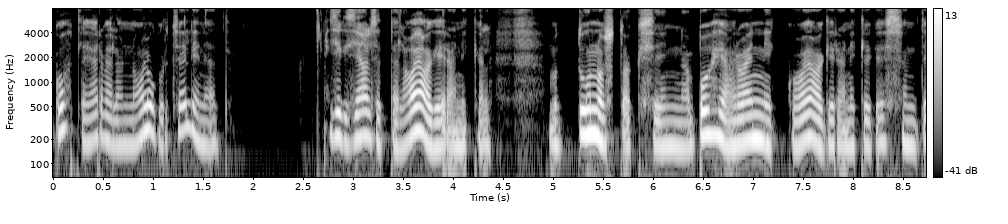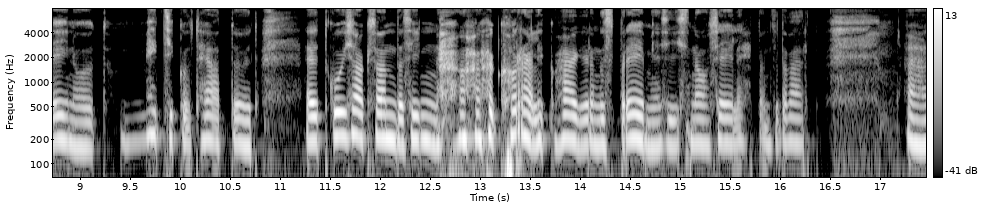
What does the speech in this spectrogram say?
Kohtla-Järvel on olukord selline, et isegi sealsetel ajakirjanikel, ma tunnustaksin Põhjaranniku ajakirjanikke, kes on teinud metsikult head tööd. et kui saaks anda sinna korraliku ajakirjanduspreemia, siis no see leht on seda väärt. Äh,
